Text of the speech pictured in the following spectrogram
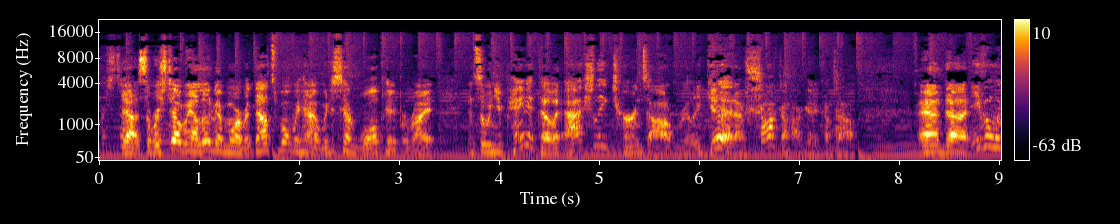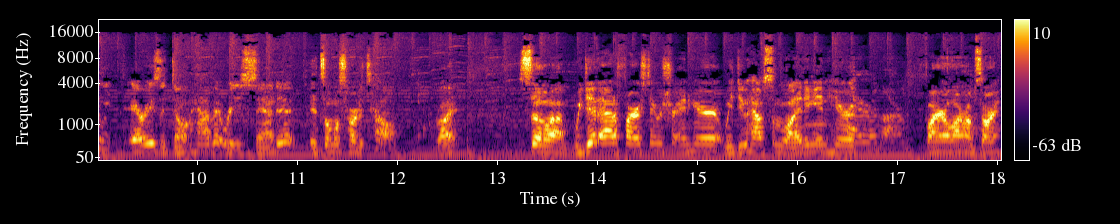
We're still Yeah, so we're still, we got a little bit more, but that's what we had. We just had wallpaper, right? And so when you paint it though, it actually turns out really good. I'm shocked at how good it comes out. And uh, even when you, areas that don't have it, where you sand it, it's almost hard to tell, right? So um, we did add a fire extinguisher in here. We do have some lighting in here. fire alarm. Fire alarm, I'm sorry.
